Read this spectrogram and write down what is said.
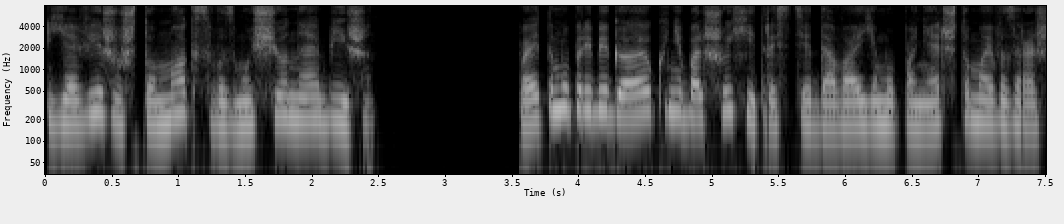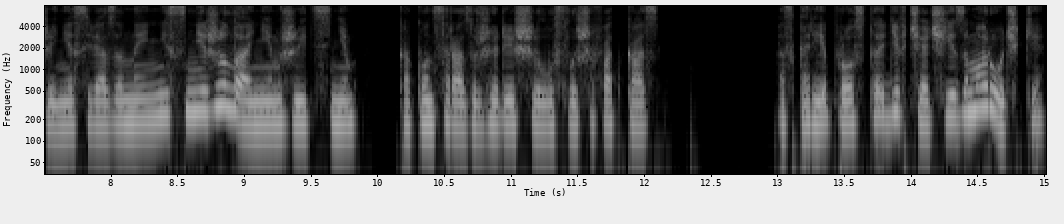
Я вижу, что Макс возмущен и обижен. Поэтому прибегаю к небольшой хитрости, давая ему понять, что мои возражения связаны не с нежеланием жить с ним, как он сразу же решил, услышав отказ, а скорее просто девчачьи заморочки.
